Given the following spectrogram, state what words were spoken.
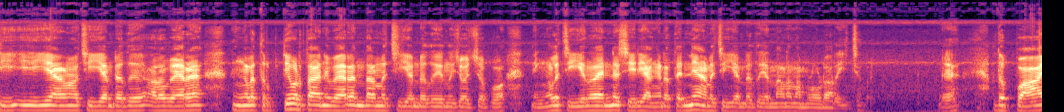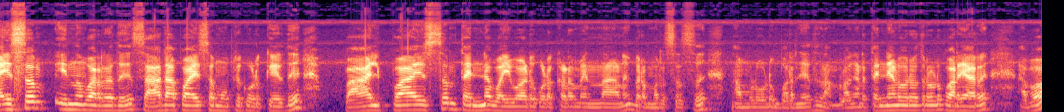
ചെയ്യുകയാണോ ചെയ്യേണ്ടത്? അതോ വേറെ നിങ്ങളെ തൃപ്തിപ്പെടുത്താൻ വേറെ എന്താണ് ചെയ്യേണ്ടത്? എന്ന് ചോദിച്ചപ്പോൾ നിങ്ങൾ ചെയ്യുന്നത് തന്നെ ശരി അങ്ങനെ തന്നെയാണ് ചെയ്യേണ്ടത് എന്നാണ് നമ്മളോട് അറിയിച്ചത്. അത് പായസം എന്ന് പറഞ്ഞത് സാദാ പായസം മൂപ്പിൽ കൊടുക്കരുത് പാൽപ്പായസം തന്നെ വഴിപാട് കൊടുക്കണം എന്നാണ് ബ്രഹ്മർസസ് നമ്മളോടും പറഞ്ഞത്. നമ്മളങ്ങനെ തന്നെയാണ് ഓരോരുത്തരോട് പറയാറ്. അപ്പോൾ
